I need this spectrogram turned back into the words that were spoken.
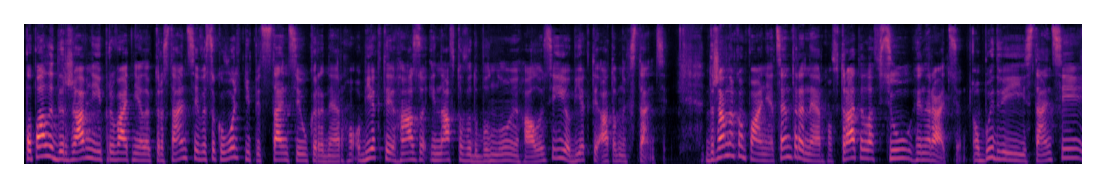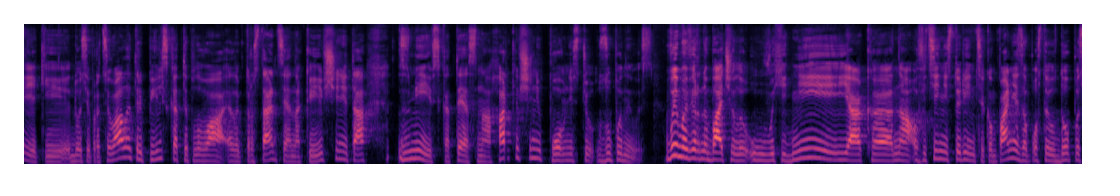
попали державні і приватні електростанції, високовольтні підстанції Укренерго, об'єкти газо- і нафтовидобувної галузі і об'єкти атомних станцій. Державна компанія Центренерго втратила всю генерацію. Обидві її станції, які досі працювали, Трипільська теплова електростанція на Київщині та Зміївська ТЕС на Харківщині повністю зупинились. Ви, ймовірно, бачили у вихідні, як е, на офіційній сторінці компанії запостили допис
